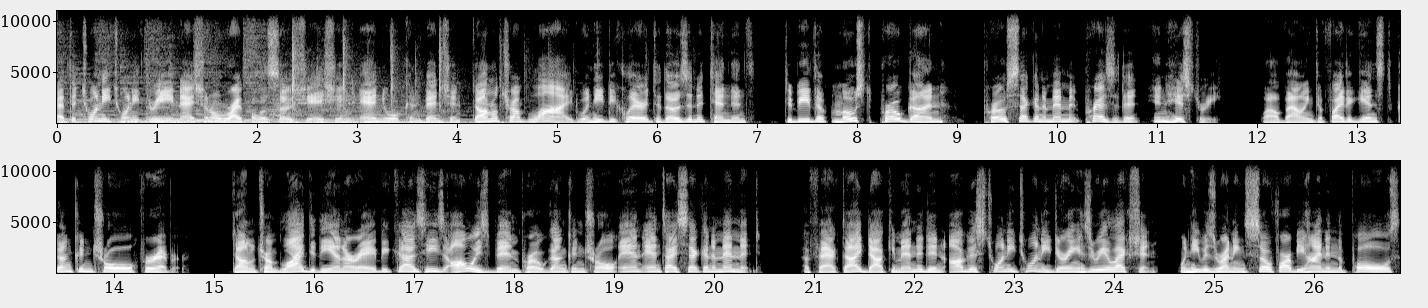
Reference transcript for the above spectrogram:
At the 2023 National Rifle Association annual convention, Donald Trump lied when he declared to those in attendance to be the most pro gun, pro Second Amendment president in history, while vowing to fight against gun control forever. Donald Trump lied to the NRA because he's always been pro gun control and anti Second Amendment, a fact I documented in August 2020 during his reelection, when he was running so far behind in the polls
